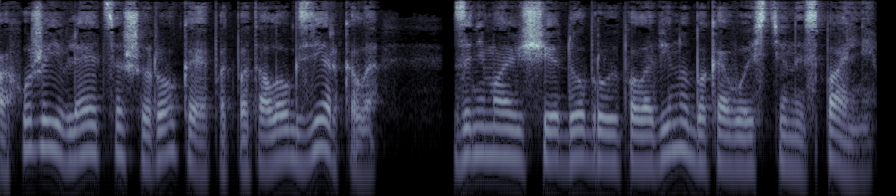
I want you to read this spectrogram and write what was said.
похоже, является широкое под потолок зеркало, занимающее добрую половину боковой стены спальни.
